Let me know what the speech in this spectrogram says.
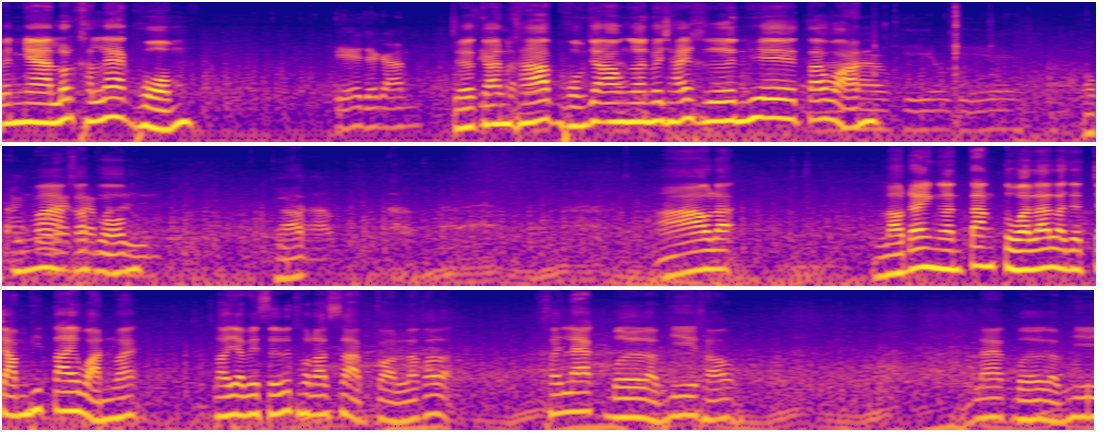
เป็นงานรถคันแรกผมเอ๊ะเจอกันเจอกันครับ ผมจะเอาเงินไปใช้คืนพี่ไต้หวันโอเคโอเคขอบคุณมากครับผมครับ ครับ เอาละเราได้เงินตั้งตัวแล้วเราจะจำพี่ไต้หวันไว้ เราจะไปซื้อโทรศัพท์ก่อนแล้วก็ค่อยแลกเบอร์กับพี่เขาแลกเบอร์กับพี่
